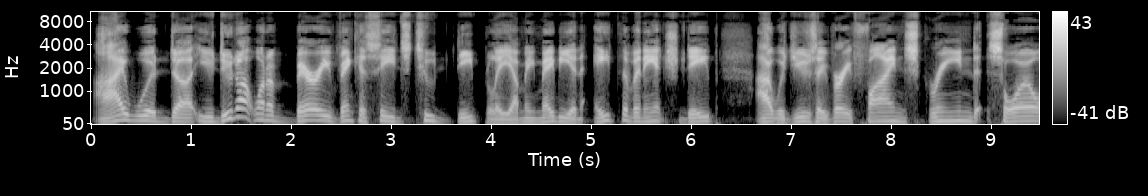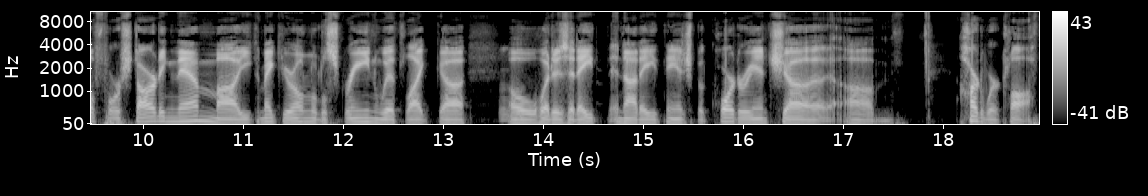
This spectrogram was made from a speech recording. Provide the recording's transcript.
I would, uh, you do not want to bury vinca seeds too deeply. I mean, maybe an eighth of an inch deep. I would use a very fine screened soil for starting them. Uh, you can make your own little screen with like, uh. Oh, what is it? Eighth, not eighth inch, but quarter inch, uh, um, hardware cloth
